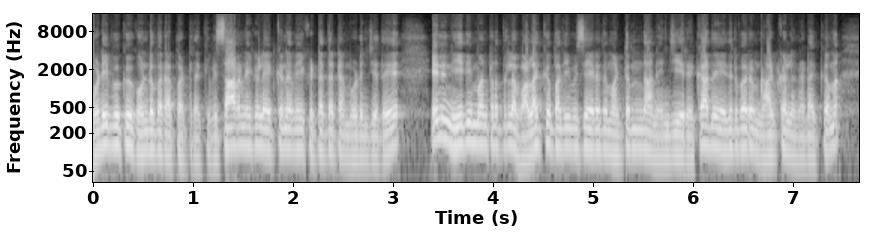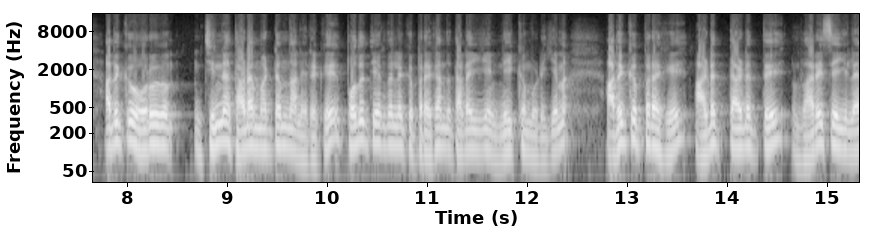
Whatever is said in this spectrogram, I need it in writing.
முடிவுக்கு கொண்டு வரப்பட்டிருக்கு. விசாரணைகள் ஏற்கனவே கிட்டத்தட்ட முடிஞ்சது. ஏன்னா நீதிமன்றத்தில் வழக்கு பதிவு செய்கிறது மட்டும்தான் எஞ்சி இருக்கு அது எதிர்வரும் நாட்களில் நடக்கும். அதுக்கு ஒரு சின்ன தடை மட்டும்தான் இருக்கு. பொது தேர்தலுக்கு பிறகு அந்த தடையை நீக்க முடியும். அதுக்கு பிறகு அடுத்தடுத்து வரிசையில்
